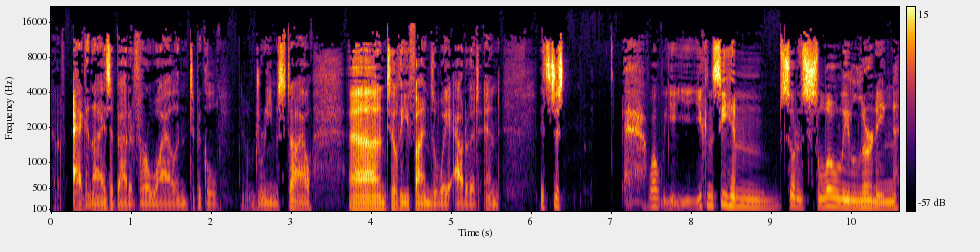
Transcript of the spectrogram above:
kind of agonize about it for a while in typical you know, Dream style uh, until he finds a way out of it. And it's just well, you, you can see him sort of slowly learning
